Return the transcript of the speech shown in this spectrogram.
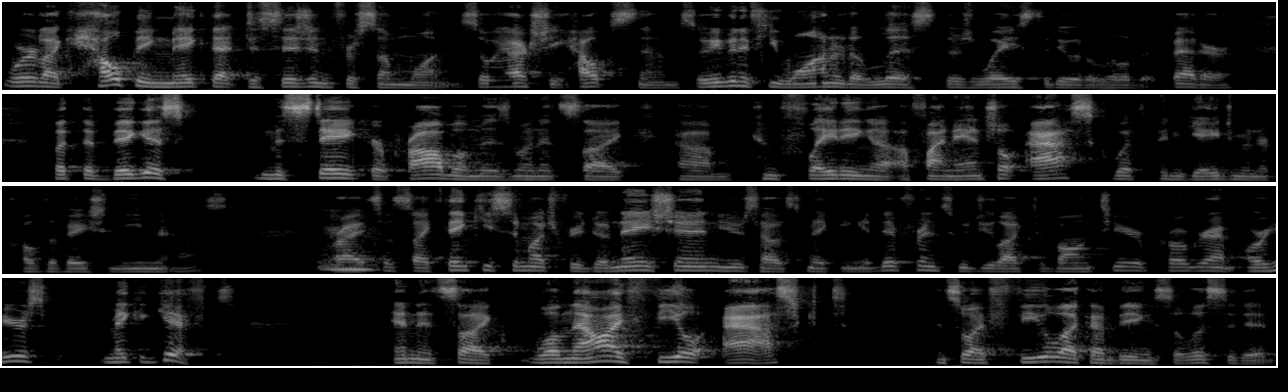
We're like helping make that decision for someone. So it actually helps them. So even if you wanted a list, there's ways to do it a little bit better. But the biggest mistake or problem is when it's like um, conflating a, a financial ask with engagement or cultivation emails right? Mhm. So it's like, thank you so much for your donation. Here's how it's making a difference. Would you like to volunteer a program? Or here's make a gift. And it's like, well, now I feel asked. And so I feel like I'm being solicited,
